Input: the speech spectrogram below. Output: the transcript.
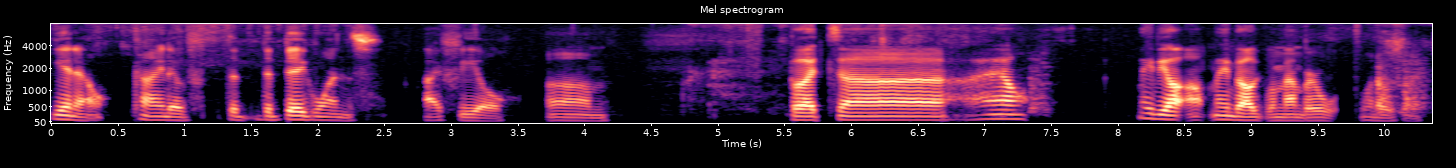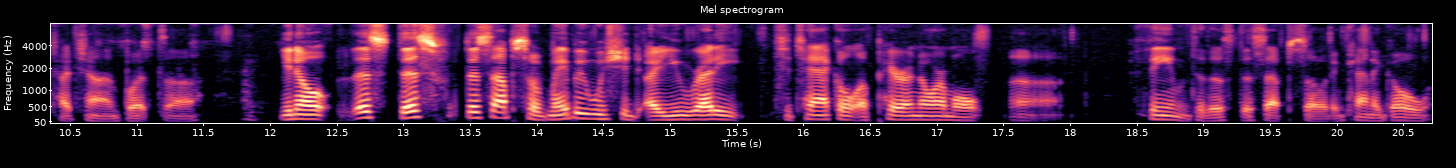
you know, kind of the the big ones. I feel. Um, but uh, well, maybe I'll maybe I'll remember what I was going to touch on, but uh, you know this this this episode maybe we should. Are you ready to tackle a paranormal uh, theme to this this episode and kind of go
